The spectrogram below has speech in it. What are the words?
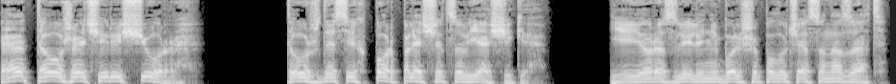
это уже чересчур. Тушь до сих пор плещется в ящике. Ее разлили не больше получаса назад.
